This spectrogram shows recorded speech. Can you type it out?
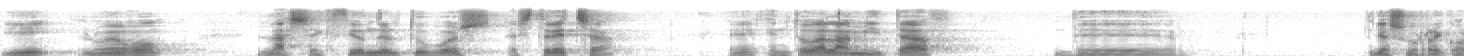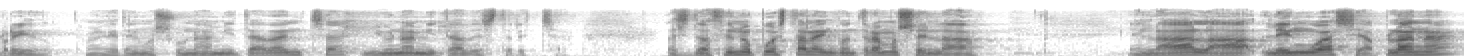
Y luego la sección del tubo es estrecha ¿eh? en toda la mitad de, su recorrido. tenemos una mitad ancha y una mitad estrecha. La situación opuesta la encontramos en la A. En la A la lengua se aplana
